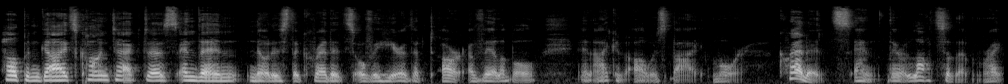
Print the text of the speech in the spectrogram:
Help and guides, contact us, and then notice the credits over here that are available. And I can always buy more credits, and there are lots of them, right?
